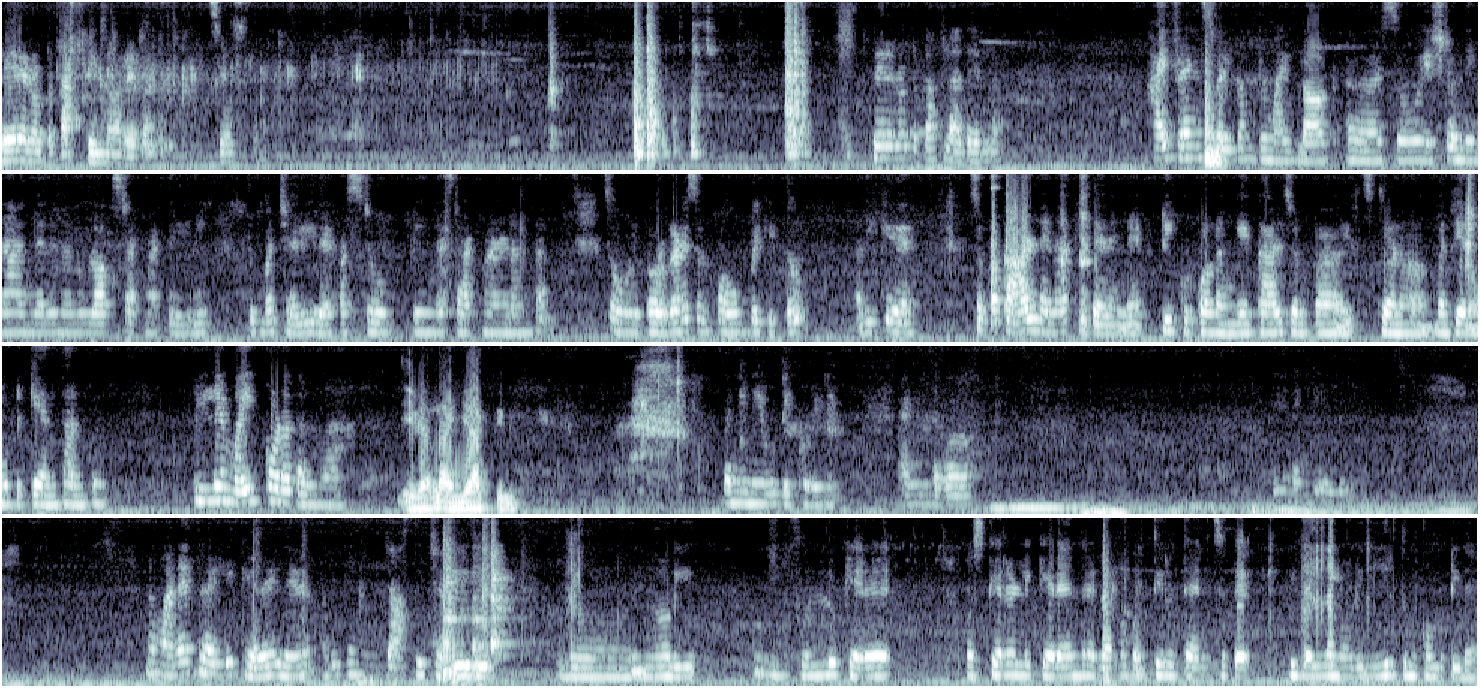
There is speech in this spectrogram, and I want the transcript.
ಬೇರೆ ಲೋಟಕ್ಕೆ ಹಾಕ್ತೀನಿ ನೋಡ್ರಿ ಬಂದು ಬೇರೆ ಲೋಟಕ್ಕೆ ಹಾಕ್ಲ? ಅದೇ ಇಲ್ಲ. Hi friends welcome to my blog so ಎಷ್ಟೊಂದು ದಿನ ಆದಮೇಲೆ ನಾನು ಬ್ಲಾಗ್ ಸ್ಟಾರ್ಟ್ ಮಾಡ್ತಾ ಇದ್ದೀನಿ. ತುಂಬ ಚಳಿ ಇದೆ. ಫಸ್ಟು ಇಂದ ಸ್ಟಾರ್ಟ್ ಮಾಡೋಣ ಅಂತ. ಸೊ ಹೊರಗಡೆ ಸ್ವಲ್ಪ ಹೋಗ್ಬೇಕಿತ್ತು. ಅದಕ್ಕೆ ಸ್ವಲ್ಪ ಕಾಳು ನೆನಾಕಿದ್ದೆ ನೆನ್ನೆ ಟೀ ಕುಡ್ಕೊಂಡಂಗೆ ಕಾಳು ಸ್ವಲ್ಪ ಇಡ್ಸ್ಕೋಣ ಮಧ್ಯಾಹ್ನ ಊಟಕ್ಕೆ ಅಂತ ಅನ್ಕೊಂಡು ಪಿಲ್ಲೆ ಮೈಕ್ ಕೊಡೋದಲ್ವಾ? ಇವೆಲ್ಲ ಹಂಗೆ ಹಾಕ್ತೀನಿ ಬನ್ನಿ ನೀವು ಟೀ ಕುಡೀರಿ. ಆ್ಯಂಡ್ ನಮ್ಮ ಮನೆ ಹತ್ರ ಇಲ್ಲಿ ಕೆರೆ ಇದೆ. ಅದಕ್ಕೆ ಜಾಸ್ತಿ ಚಳಿ ಇದೆ ಇದು ನೋಡಿ ಫುಲ್ಲು ಕೆರೆ. ಹೊಸಕೆರಳ್ಳಿ ಕೆರೆ ಅಂದರೆ ಎಲ್ಲರಿಗೂ ಗೊತ್ತಿರುತ್ತೆ ಅನಿಸುತ್ತೆ. ಇದೆಲ್ಲ ನೋಡಿ ನೀರು ತುಂಬ್ಕೊಂಡ್ಬಿಟ್ಟಿದೆ.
